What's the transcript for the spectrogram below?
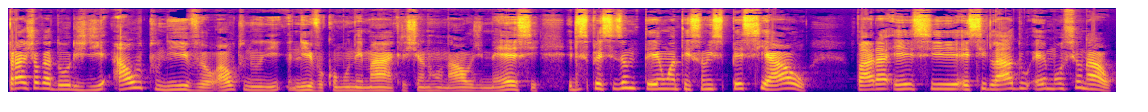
para jogadores de alto nível, alto nível como Neymar, Cristiano Ronaldo, Messi, eles precisam ter uma atenção especial para esse, esse lado emocional.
